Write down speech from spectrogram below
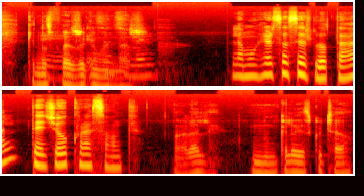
¿Qué nos Eh, puedes su recomendar? La mujer sacerdotal de Joe Croissant. Órale, nunca lo había escuchado.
